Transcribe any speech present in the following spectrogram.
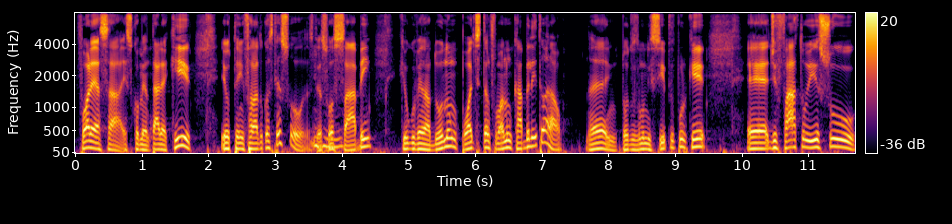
fora essa, esse comentário aqui, eu tenho falado com as pessoas. As uhum. pessoas sabem que o governador não pode se transformar num cabo eleitoral. Né, em todos os municípios, porque é, de fato isso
